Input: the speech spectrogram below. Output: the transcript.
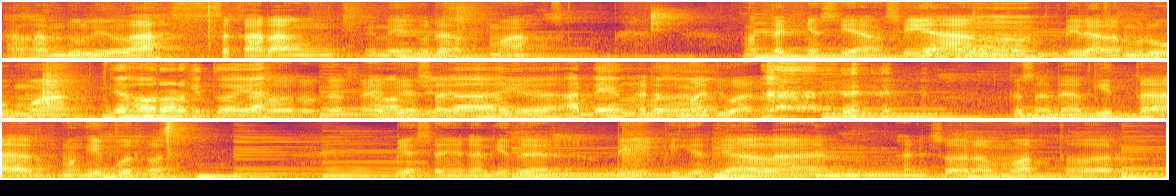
alhamdulillah sekarang ini udah mah ngeteknya siang-siang di dalam rumah. Nggak horor gitu ya. Nggak horor, nggak kayak biasanya ya. Ada yang ada kemajuan. Terus ada gitar menghibur lah. Biasanya kan kita di pinggir jalan ada suara motor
